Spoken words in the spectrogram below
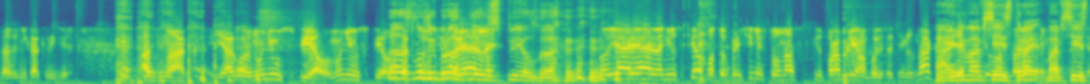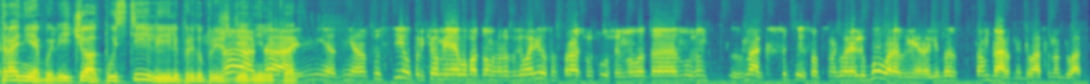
даже не как видишь. А знак? Я говорю, ну не успел, ну не успел. Ну, А, слушай, получилось? брат, Ну, не реально- успел, да. но я реально не успел по той причине, что у нас проблемы были с этими знаками. Они Я во всей, стра... во всей стране были. И что, отпустили или Да, предупреждение, или да, как? нет, нет, отпустил, причем я его потом разговорился, спрашиваю, слушай, ну вот э, нужен знак шипы, собственно говоря, любого размера, либо стандартный 20 на 20.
